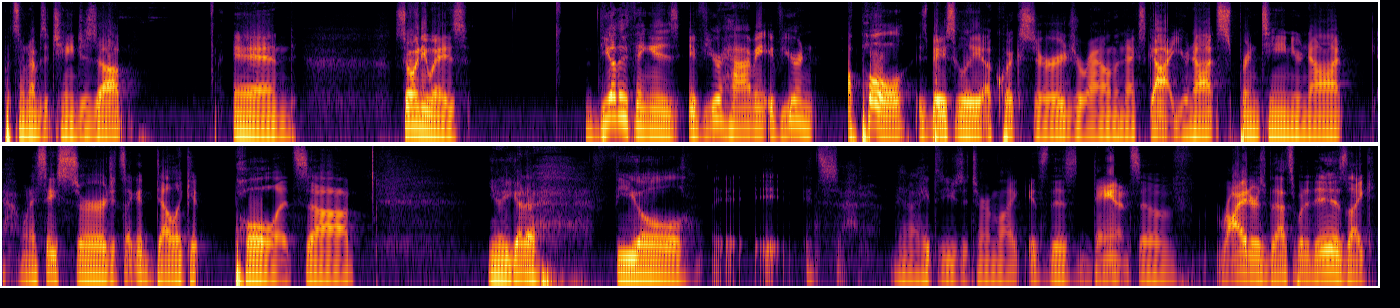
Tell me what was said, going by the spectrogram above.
but sometimes it changes up. And so anyways, the other thing is if you're having if you're a pull is basically a quick surge around the next guy. You're not sprinting, you're not when I say surge, it's like a delicate pull. It's uh you know, you got to feel it, it, it's man, I hate to use the term like it's this dance of riders, but that's what it is. Like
